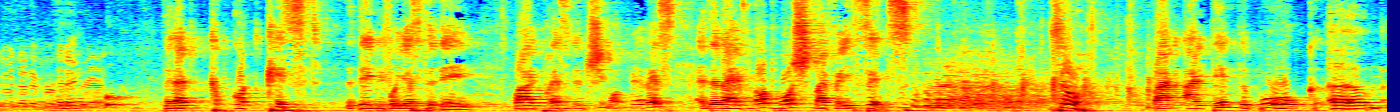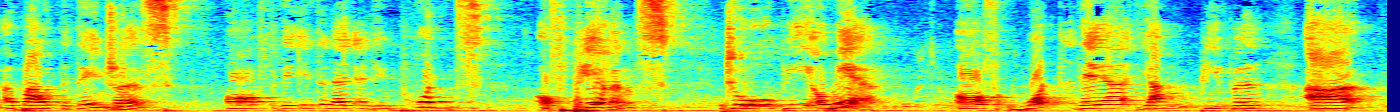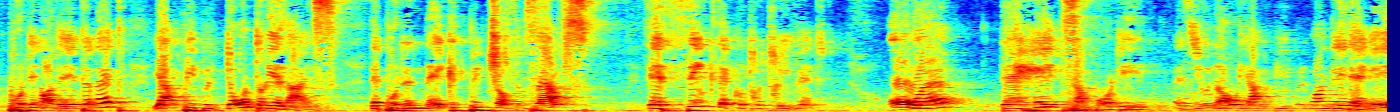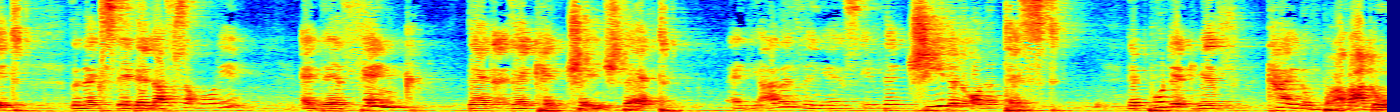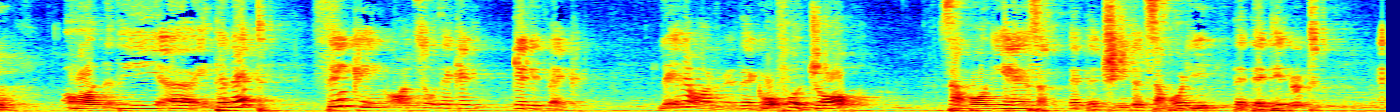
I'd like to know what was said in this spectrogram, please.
And another And birthday I- that I got kissed the day before yesterday by President Shimon Peres, and that I have not washed my face since. so, but I did the book um, about the dangers of the internet and the importance of parents to be aware of what their young people are putting on the internet. Young people don't realize they put a naked picture of themselves, they think they could retrieve it, or they hate somebody. As you know, young people, one day they hate, the next day they love somebody, and they think that they can change that. And the other thing is, if they cheated on a test, they put it with kind of bravado on the uh, internet, thinking also they can get it back. Later on, when they go for a job, somebody has that they cheated, somebody that they didn't,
